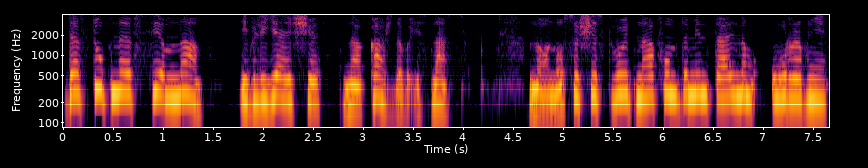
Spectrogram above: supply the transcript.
доступное всем нам и влияющее на каждого из нас. Но оно существует на фундаментальном уровне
